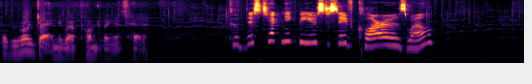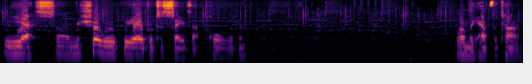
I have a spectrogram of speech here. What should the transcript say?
but we won't get anywhere pondering it here. Could this technique be used to save Clara as well? Yes, I'm sure we'll be able to save that poor woman. When we have the time.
